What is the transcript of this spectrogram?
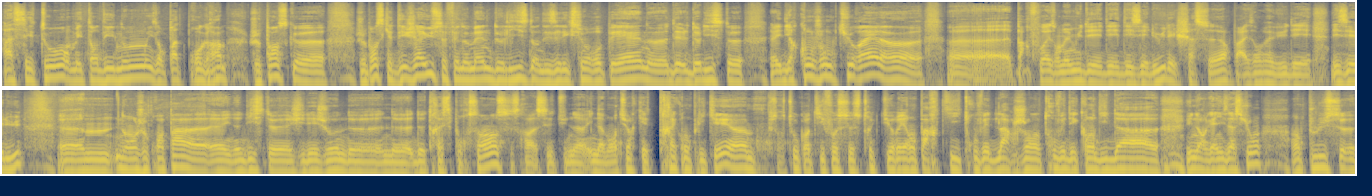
assez tôt, en mettant des noms, ils n'ont pas de programme. Je pense que je pense qu'il y a déjà eu ce phénomène de liste dans des élections européennes, de, de listes, euh, j'allais dire conjoncturelles. Hein. Euh, parfois, ils ont même eu des, des, des élus, les chasseurs, par exemple, avaient eu des, des élus. Euh, non, je crois pas à une liste gilet jaune de, de, de 13%. Ce sera, c'est une, une aventure qui est très compliquée, hein, surtout quand il faut se structurer en partie, trouver de l'argent, trouver des candidats, euh, une organisation. En plus, euh,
